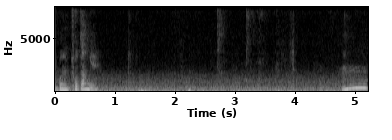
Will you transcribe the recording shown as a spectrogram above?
이번엔 초장에 음또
